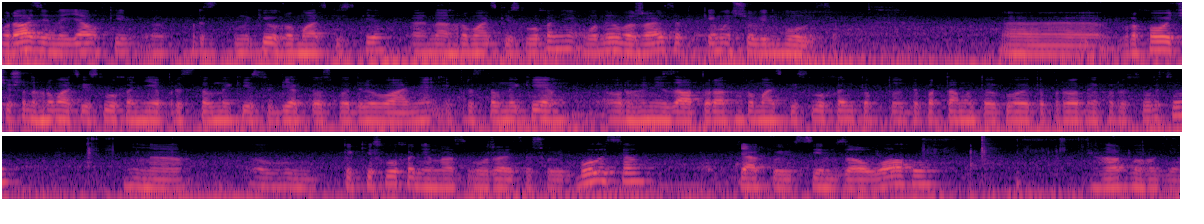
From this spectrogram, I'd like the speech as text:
у разі неявки е, представників громадськості е, на громадські слухання, вони вважаються такими, що відбулися. Е, Враховуючи, що на громадських слухань є представники суб'єкта господарювання і представники організатора громадських слухань, тобто Департаменту екології та природних ресурсів, Такі слухання у нас вважається, що відбулися. Дякую всім за увагу. Гарного дня.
